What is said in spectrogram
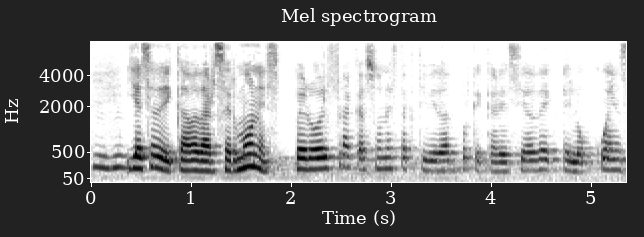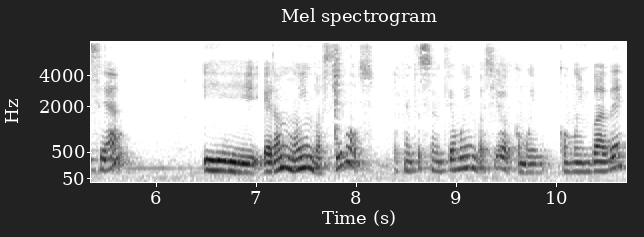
y él se dedicaba a dar sermones, pero él fracasó en esta actividad porque carecía de elocuencia y eran muy invasivos. La gente se sentía muy invasiva, como, como invade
